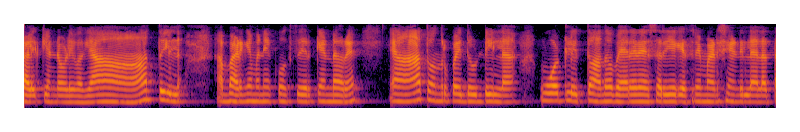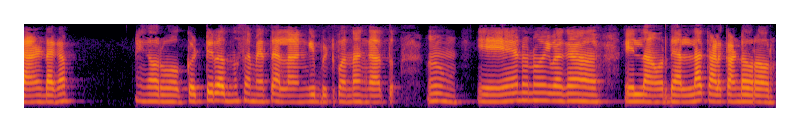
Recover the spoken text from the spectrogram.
ಕಳ್ಕೊಂಡವಳು ಇವಾಗ. ಯಾತು ಇಲ್ಲ. ಆ ಬಾಡಿಗೆ ಮನೆಗೆ ಹೋಗಿ ಸೇರ್ಕೊಂಡವ್ರೆ ಯಾತು ಒಂದು ರೂಪಾಯಿ ದುಡ್ಡಿಲ್ಲ. ಹೋಟ್ಲಿತ್ತು ಅದು ಬೇರೆ ಸರಿಯಾಗಿ ಹೆಸರಿ ಮಾಡಿಸ್ಕೊಂಡಿಲ್ಲ, ಎಲ್ಲ ತಗೊಂಡಾಗ. ಈಗ ಅವರು ಕಟ್ಟಿರೋದನ್ನ ಸಮೇತ ಎಲ್ಲ ಹಂಗೆ ಬಿಟ್ಕೊಂಡಂಗೆ ಆಯ್ತು ಹ್ಞೂ ಏನೂ ಇವಾಗ ಇಲ್ಲ ಅವ್ರದ್ದೆಲ್ಲ ಕಳ್ಕೊಂಡವ್ರು ಅವ್ರು.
